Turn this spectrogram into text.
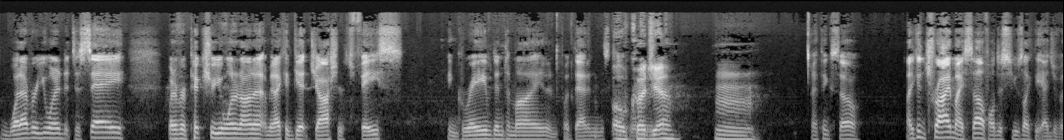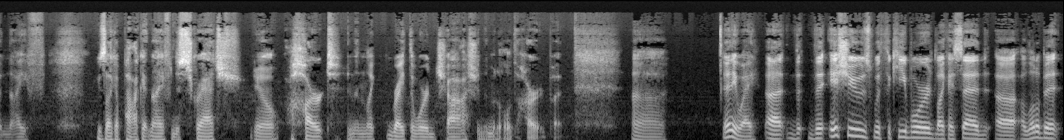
whatever you wanted it to say, whatever picture you wanted on it. I mean, I could get Josh's face engraved into mine and put that in this. Oh, could you? Hmm. I think so. I could try myself. I'll just use like the edge of a knife, use like a pocket knife and just scratch, you know, a heart and then like write the word Josh in the middle of the heart. But uh, anyway, uh, the the issues with the keyboard, like I said, uh, a little bit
